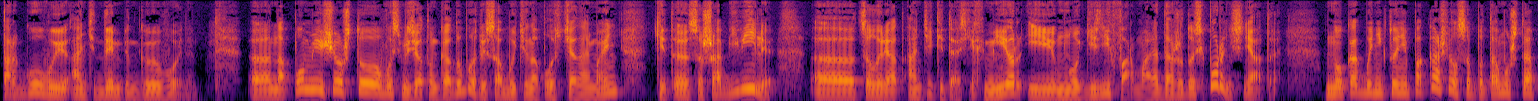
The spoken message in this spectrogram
торговые антидемпинговые войны. Э, напомню еще, что в 1989 году после событий на площади Тяньаньмэнь э, США объявили э, целый ряд антикитайских мер, и многие из них формально даже до сих пор не сняты. Но как бы никто не покашлялся, потому что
